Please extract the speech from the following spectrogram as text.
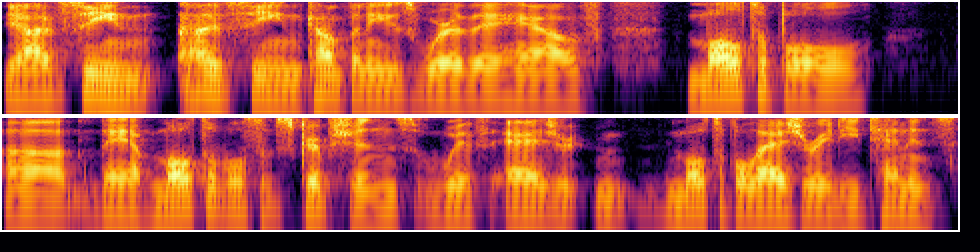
Yeah, I've seen I've seen companies where they have multiple uh, they have multiple subscriptions with Azure, multiple Azure AD tenants,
